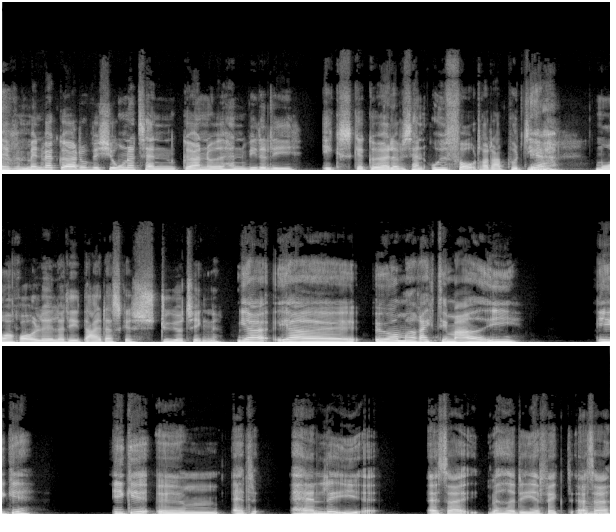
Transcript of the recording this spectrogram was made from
øh, men hvad gør du, hvis Jonathan gør noget, han vidderligt ikke skal gøre, eller hvis han udfordrer dig på din ja. morrolle, eller det er dig, der skal styre tingene? Jeg, jeg øver mig rigtig meget i ikke, ikke øhm, at handle i, altså, hvad hedder det, i effekt? Mm. Altså,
